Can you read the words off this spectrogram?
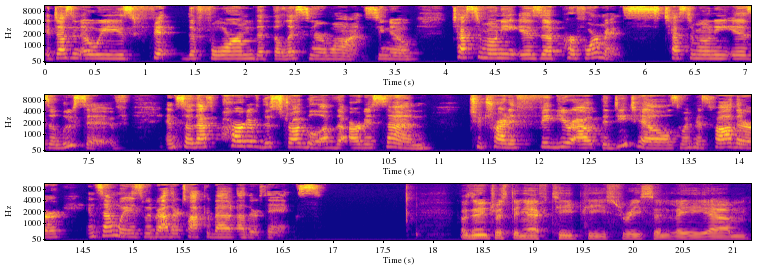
it doesn't always fit the form that the listener wants. You know, testimony is a performance, testimony is elusive. And so that's part of the struggle of the artist's son to try to figure out the details when his father, in some ways, would rather talk about other things. There was an interesting FT piece recently, um,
